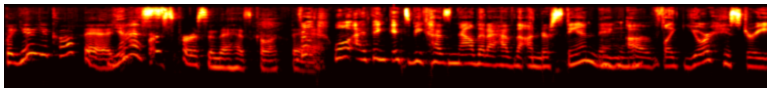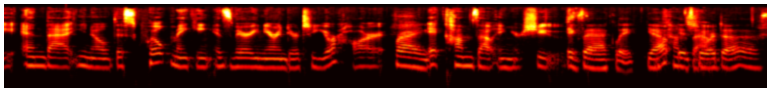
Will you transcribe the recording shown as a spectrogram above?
but yeah, you caught that. You're the Yes. first person that has caught that. Well, I think it's because now that I have the understanding Mm-hmm. of like your history and that, you know, this quilt making is very near and dear to your heart. Right. It comes out in your shoes. Exactly. Yep, it, comes sure out. does.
